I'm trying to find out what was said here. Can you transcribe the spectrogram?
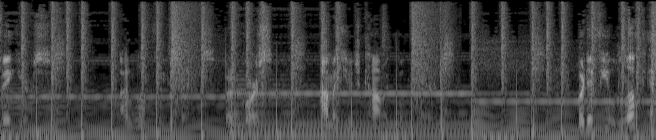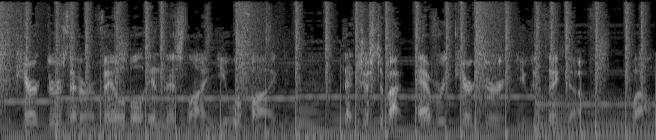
figures. I love these things, but of course, I'm a huge comic book nerd. But if you look at the characters that are available in this line, you will find that just about every character you can think of, well,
